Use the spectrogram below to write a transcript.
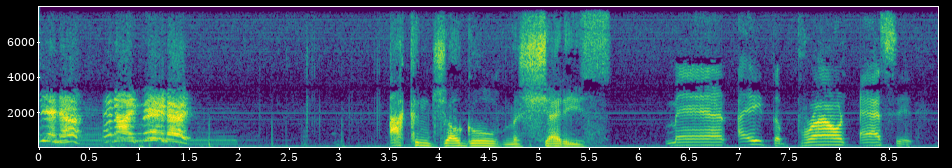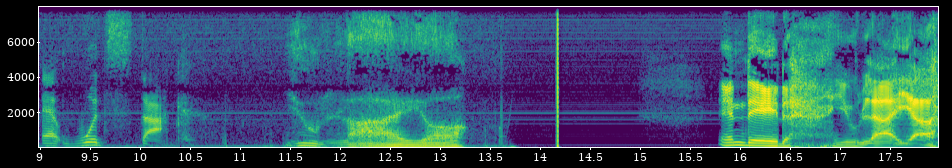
dinner, and I mean it! I can juggle machetes. Man, I ate the brown acid at Woodstock. You liar. Indeed, you liar.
